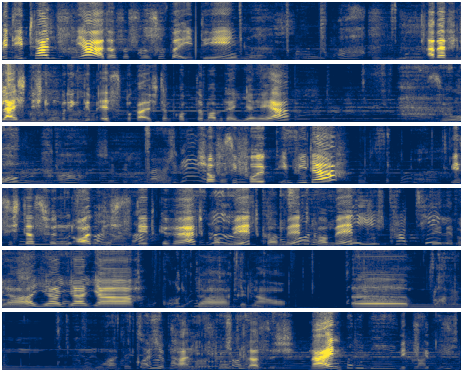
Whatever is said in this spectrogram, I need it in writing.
Mit ihm tanzen, ja, das ist eine super Idee. Aber vielleicht nicht unbedingt im Essbereich. Dann kommt er mal wieder hierher. So. Ich hoffe, sie folgt ihm wieder. Wie sich das für ein ordentliches Date gehört. Komm mit, komm mit, komm mit. Ja, ja, ja, ja. Und da, genau. Ähm... Tanz, klassisch. Nein, nichts gibt's.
